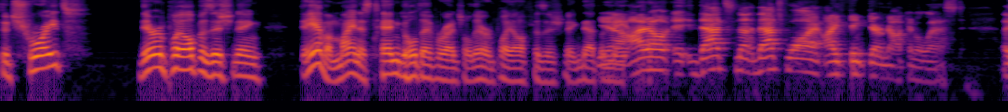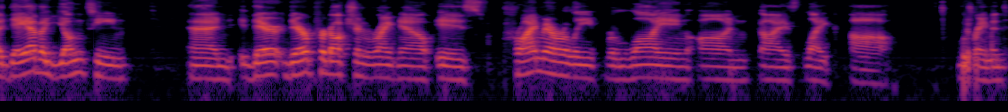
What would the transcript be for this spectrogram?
Detroit, they're in playoff positioning. They have a minus 10 goal differential. They're in playoff positioning. That's yeah, I don't, eh, that's not, that's why I think they're not going to last. Uh, they have a young team and their, their production right now is primarily relying on guys like, uh, Raymond.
